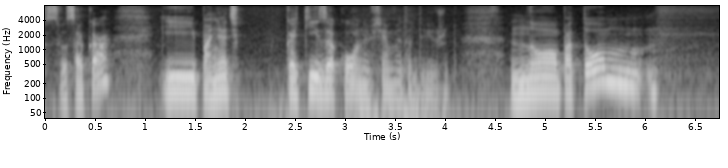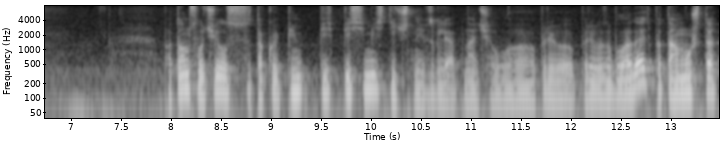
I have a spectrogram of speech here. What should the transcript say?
с высока и понять, какие законы всем это движут. Но потом, потом случился такой пессимистичный взгляд, начал э, превозобладать, потому что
